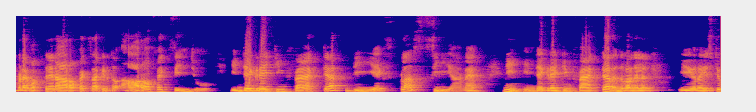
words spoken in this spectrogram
ഇവിടെ മൊത്തത്തിൽ ഞാൻ ആർ ഓഫ് എക്സ് ആക്കി എടുത്തു R of X into integrating factor D X plus C ആണ്. ഇനി ഇന്റഗ്രേറ്റിംഗ് ഫാക്ടർ എന്ന് പറഞ്ഞാൽ E raise to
